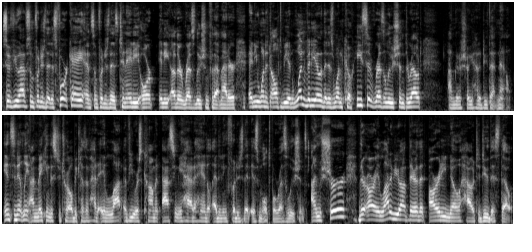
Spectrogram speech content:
So if you have some footage that is 4K and some footage that is 1080 or any other resolution for that matter, and you want it all to be in one video that is one cohesive resolution throughout, I'm gonna show you how to do that now. Incidentally, I'm making this tutorial because I've had a lot of viewers comment asking me how to handle editing footage that is multiple resolutions. I'm sure there are a lot of you out there that already know how to do this though.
